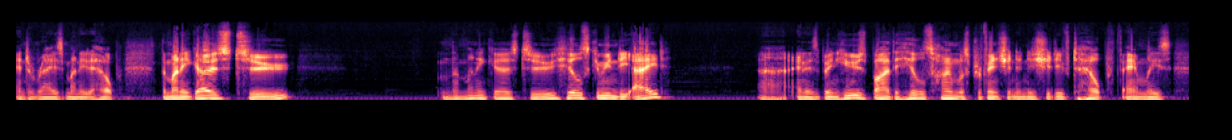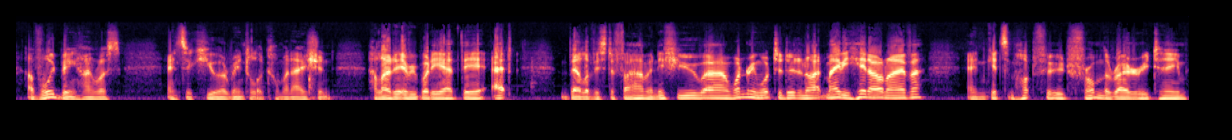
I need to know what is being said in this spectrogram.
and to raise money to help. The money goes to the money goes to Hills Community Aid uh, and has been used by the Hills Homeless Prevention Initiative to help families avoid being homeless and secure rental accommodation. Hello to everybody out there at Bella Vista Farm, and if you are wondering what to do tonight, maybe head on over and get some hot food from the Rotary team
